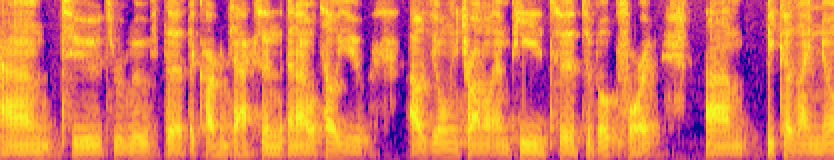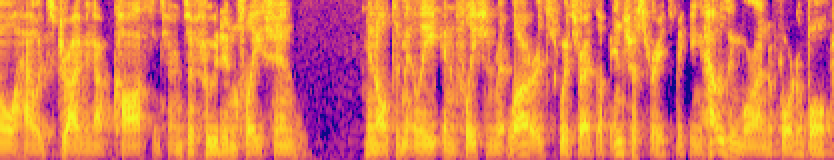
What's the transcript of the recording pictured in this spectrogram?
um, to to remove the, the carbon tax, and and I will tell you, I was the only Toronto MP to to vote for it um, because I know how it's driving up costs in terms of food inflation, and ultimately inflation writ large, which drives up interest rates, making housing more unaffordable.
